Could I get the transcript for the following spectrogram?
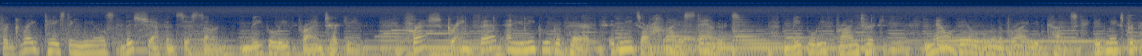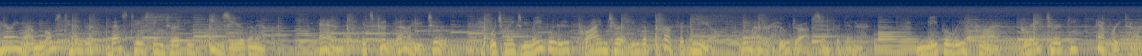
For great tasting meals, this chef insists on Maple Leaf Prime Turkey. Fresh, grain-fed, and uniquely prepared, it meets our highest standards. Maple Leaf Prime Turkey. Now available in a variety of cuts, it makes preparing our most tender, best-tasting turkey easier than ever. And it's good value, too, which makes Maple Leaf Prime Turkey the perfect meal, no matter who drops in for dinner. Maple Leaf Prime. Great turkey every time.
